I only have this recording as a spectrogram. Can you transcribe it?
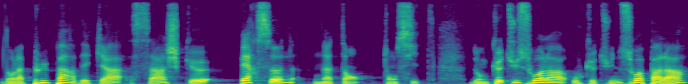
dans la plupart des cas, sache que personne n'attend ton site. Donc que tu sois là ou que tu ne sois pas là,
